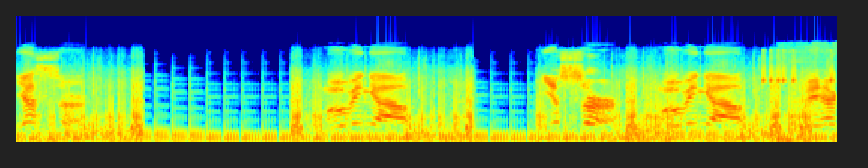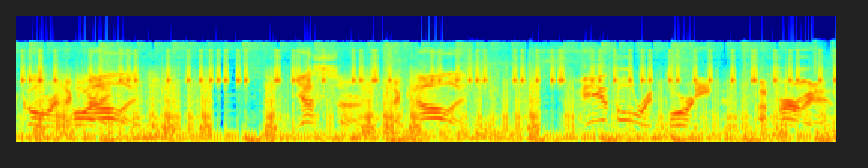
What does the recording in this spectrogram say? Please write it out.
Yes, sir. Moving out. Yes, sir. Moving out. Vehicle reporting. Acknowledged. Yes, sir. Acknowledged. Vehicle reporting. Affirmative.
